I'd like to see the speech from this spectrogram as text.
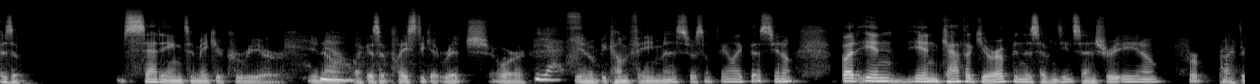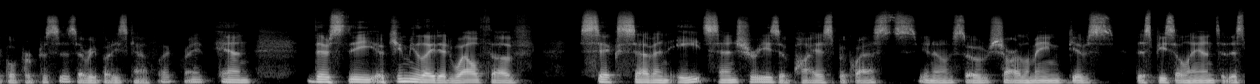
as a setting to make your career, you know, No. like as a place to get rich or yes. you know become famous or something like this you know but in in catholic europe in the 17th century you know for practical purposes everybody's catholic right and there's the accumulated wealth of six seven eight centuries of pious bequests you know so charlemagne gives this piece of land to this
